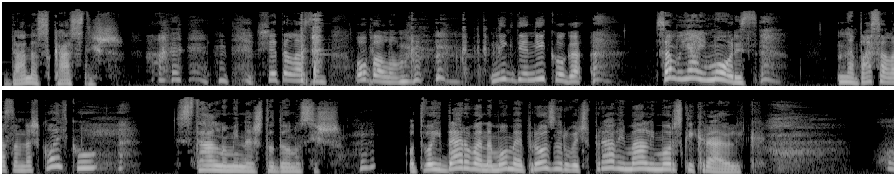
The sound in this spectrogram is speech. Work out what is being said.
Danas kasniš. Šetala sam obalom. Nigdje nikoga. Samo ja i Moris. Nabasala sam na školjku. Stalno mi nešto donosiš. Od tvojih darova na mome je prozoru već pravi mali morski krajolik. O,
